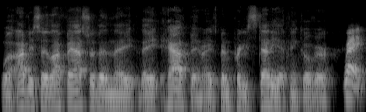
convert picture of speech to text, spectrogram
well, obviously a lot faster than they they have been. Right, it's been pretty steady, I think, over right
